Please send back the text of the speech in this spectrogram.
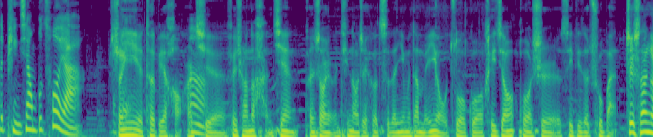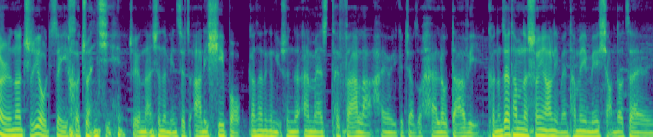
的品相不错呀。声音也特别好，嗯而且非常的罕见，很少有人听到这盒磁带，因为他没有做过黑胶或是 CD 的出版。这三个人呢，只有这一盒专辑。这个男生的名字叫做 Ali Shibo，刚才那个女生的 MS Tefala，还有一个叫做 Hello Davi。可能在他们的生涯里面，他们也没有想到在。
